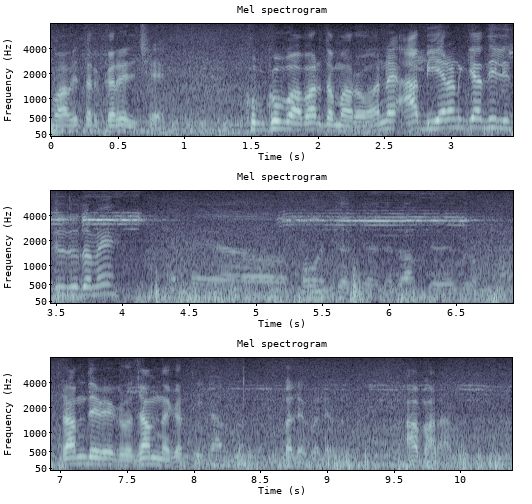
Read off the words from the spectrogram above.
વાવેતર કરેલ છે. ખૂબ ખૂબ આભાર તમારો. અને આ બિયારણ ક્યાંથી લીધું હતું તમે? રામદેવ એગ્રો જામનગરથી. જામનગર. ભલે ભલે ભલે. આભાર આભાર.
